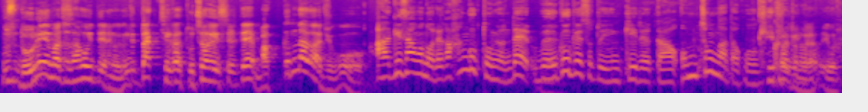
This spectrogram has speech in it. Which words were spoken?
무슨 노래에 맞춰서 하고 있다는 거예요. 근데 딱 제가 도착했을 때 막 끝나가지고 아기상어 노래가 한국 동요인데 외국에서도 인기가 엄청나다고 케이팝인가요? 그러더라고요. 이것도?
